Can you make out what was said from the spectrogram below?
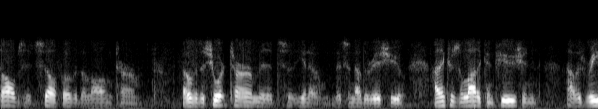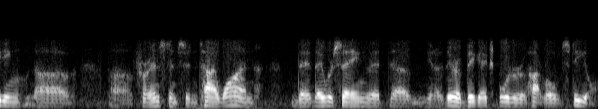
solves itself over the long term. Over the short term, it's you know it's another issue. I think there's a lot of confusion. I was reading, uh, uh, for instance, in Taiwan, they, they were saying that uh, you know they're a big exporter of hot rolled steel,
